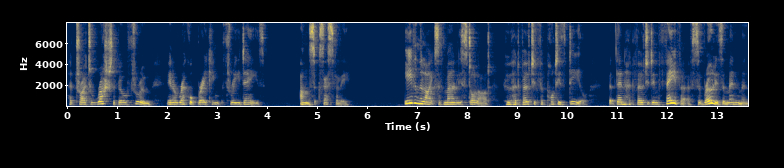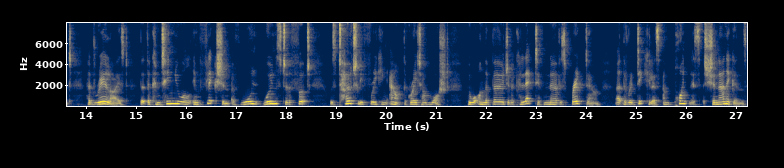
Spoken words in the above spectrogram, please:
had tried to rush the bill through in a record breaking three days, unsuccessfully. Even the likes of Manly Stollard, who had voted for Potty's deal but then had voted in favour of Sir Rowley's amendment, had realised that the continual infliction of wounds to the foot was totally freaking out the great unwashed, who were on the verge of a collective nervous breakdown at the ridiculous and pointless shenanigans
